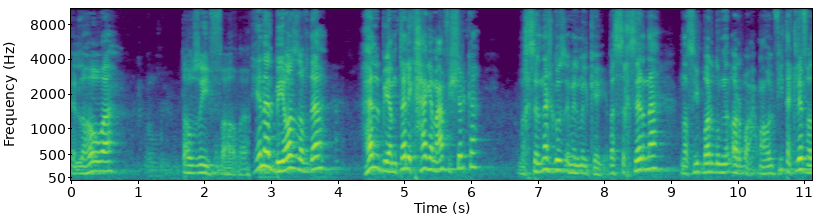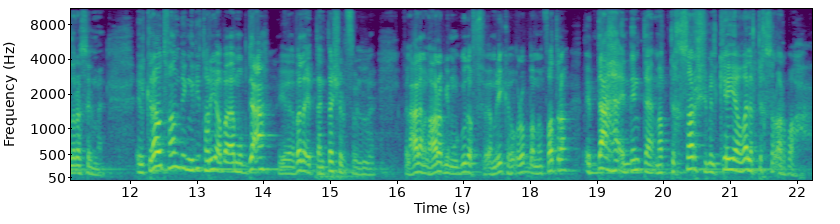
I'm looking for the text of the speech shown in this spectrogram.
اللي هو توظيف. آه. هنا اللي بيوظف ده هل بيمتلك حاجة معاه في الشركة؟ ما خسرناش جزء من الملكية بس خسرنا نصيب برضو من الأرباح. ما هو في تكلفة لرأس المال. ال crowdfunding دي طريقة بقى مبدعة هي بدأت تنتشر في في العالم العربي موجودة في أمريكا وأوروبا من فترة. إبداعها إن أنت ما بتخسرش ملكية ولا بتخسر أرباح.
